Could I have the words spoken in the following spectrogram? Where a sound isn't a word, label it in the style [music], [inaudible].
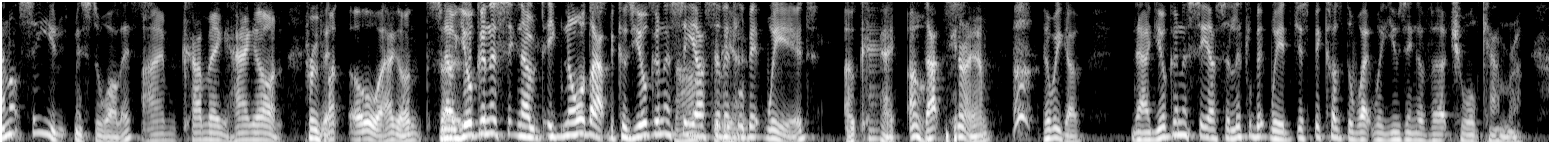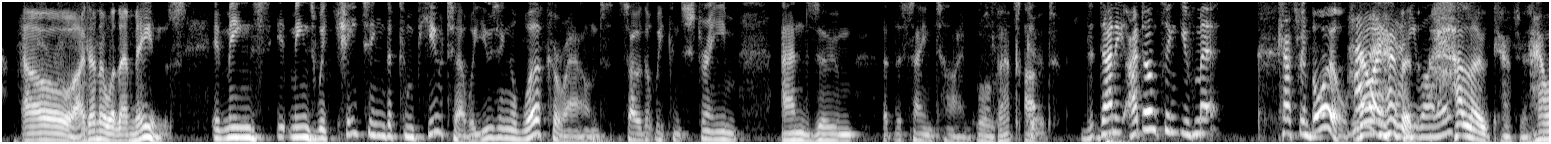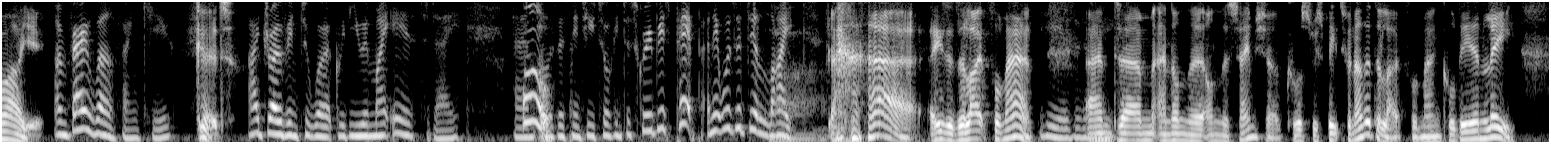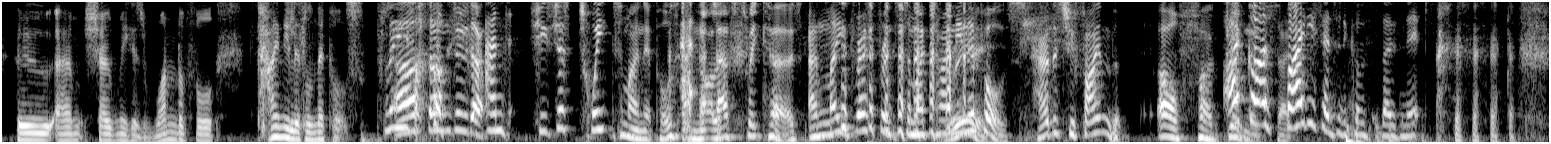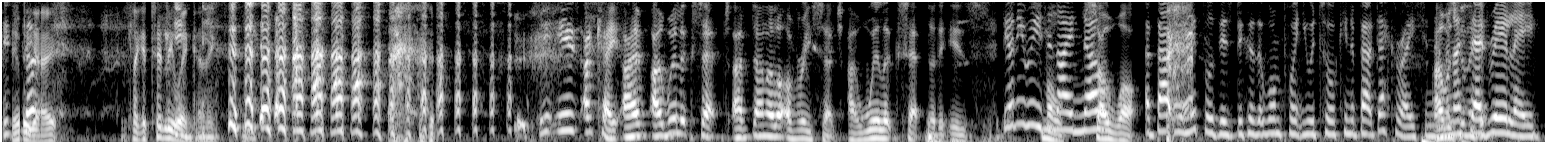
cannot see you, Mr. Wallace. I'm coming. Hang on. Prove it. Oh, hang on. So no, you're going to see. No, ignore that because you're going to see us a little bit weird. okay. Oh, That's- here I am. [gasps] There we go. Now you're going to see us a little bit weird just because the way we're using a virtual camera. Oh, I don't know what that means. It means it means we're cheating the computer. We're using a workaround so that we can stream and zoom at the same time. Well, that's uh, good. D- Danny, I don't think you've met Catherine Boyle. Hello, no, I haven't. Wallace. Hello, Catherine. How are you? I'm very well, thank you. Good. I drove into work with you in my ears today. Um, I Oh. was listening to you talking to Scroobius Pip, and it was a delight. [laughs] He's a delightful man. He is, isn't and um, and on the on the same show, of course, we speak to another delightful man called Iain Lee, who um, showed me his wonderful tiny little nipples. Please don't do that. Oh, and- she's just tweaked my nipples. I'm not allowed to tweak hers, and made reference to my tiny Really? nipples. How did she find them? Oh, for goodness I've got a sake. spidey sense when it comes to those nips. [laughs] It's Here we no- go. It's like a tiddlywink, I think. [laughs] It is okay. I, I will accept. I've done a lot of research. I will accept that it is. The only reason small. I know So what? about your nipples is because at one point you were talking about decorating them, I and I said, get- "Really?"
